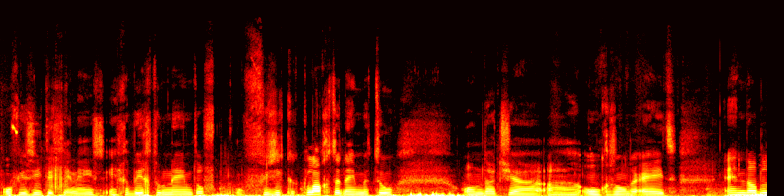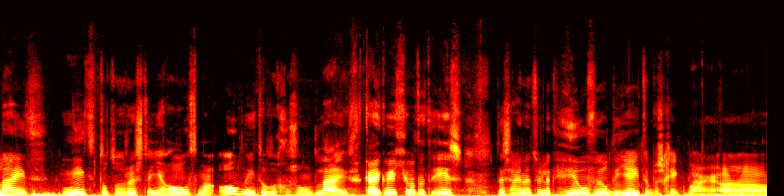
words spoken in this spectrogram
Of je ziet dat je ineens in gewicht toeneemt of, of fysieke klachten nemen toe omdat je uh, ongezonder eet. En dat leidt niet tot een rust in je hoofd, maar ook niet tot een gezond lijf. Kijk, weet je wat het is? Er zijn natuurlijk heel veel diëten beschikbaar. Uh,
